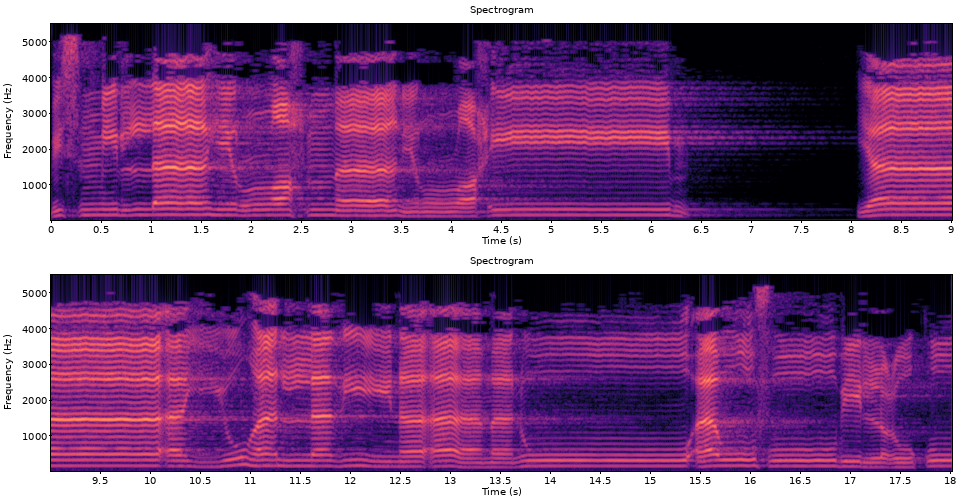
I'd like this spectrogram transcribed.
بسم الله الرحمن الرحيم. يا أيها الذين آمنوا أوفوا بالعقود.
